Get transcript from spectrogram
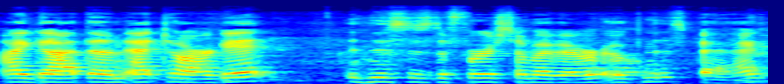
I got them at Target, and this is the first time I've ever opened this bag.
